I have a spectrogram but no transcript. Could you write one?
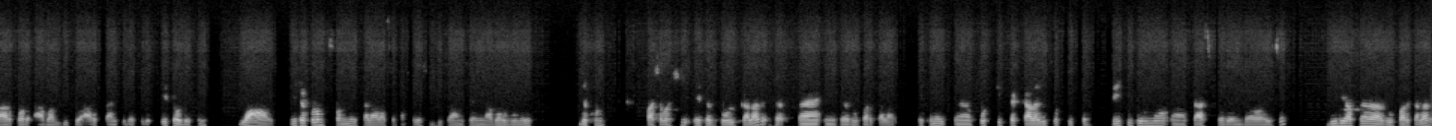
তারপর আবার দ্বিতীয় আরেকটা আংটি দেখাবো এটাও দেখুন। ওয়াও এটা করলাম স্বর্ণের কালার আছে পাশাপাশি দুটো আংটি আমি আবার বলে দেখুন। পাশাপাশি এটা গোল্ড কালার এটা এটা রূপার কালার। এখানে প্রত্যেকটা কালারই প্রত্যেকটা ব্যতিক্রম কাজ করে দেওয়া হয়েছে। যদি আপনারা রূপার কালার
